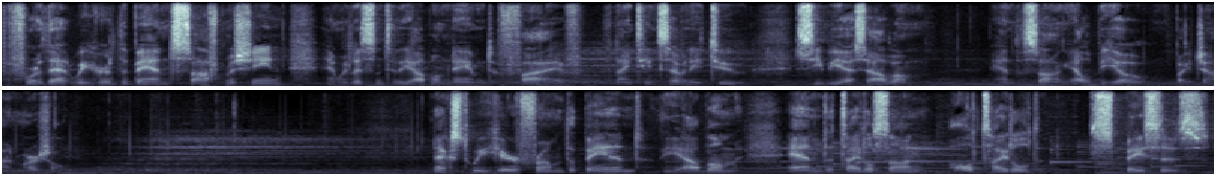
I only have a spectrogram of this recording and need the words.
Before that, we heard the band Soft Machine, and we listened to the album named Five, the 1972 CBS album, and the song LBO by John Marshall. Next, we hear from the band, the album, and the title song, all titled Spaces.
